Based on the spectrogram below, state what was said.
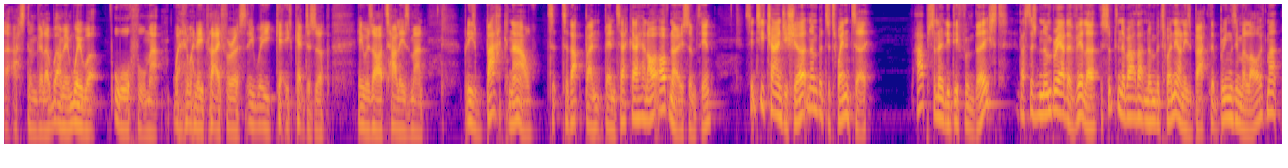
at Aston Villa. I mean, we were awful, Matt, when when he played for us. He, he kept us up. He was our talisman. But he's back now to, to that ben, Benteke, and I, I've noticed something. Since he changed his shirt number to 20, absolutely different beast. That's the number he had at Villa. There's something about that number 20 on his back that brings him alive, Matt.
